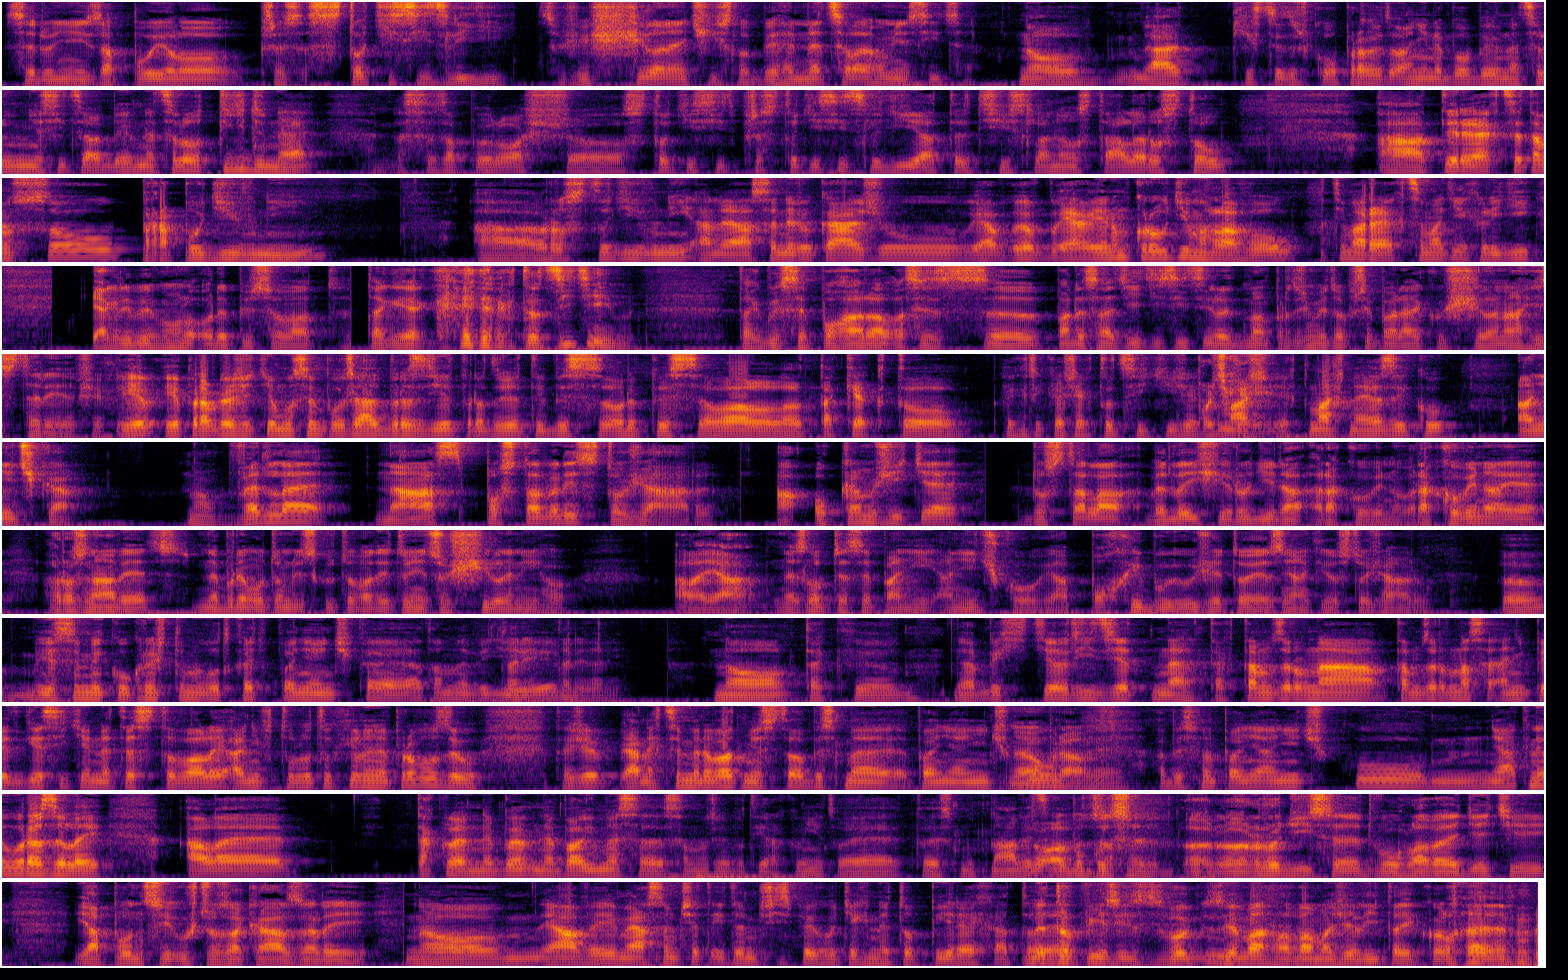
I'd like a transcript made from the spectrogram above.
se do něj zapojilo přes 100 tisíc lidí, což je šílené číslo během necelého měsíce. No, já ti chci trošku opravit, to ani nebylo během necelého měsíce, ale během necelého týdne se zapojilo až 100 tisíc, přes 100 tisíc lidí a ty čísla neustále rostou. A ty reakce tam jsou prapodivný, a rostodivný a já se nedokážu, já, já jenom kroutím hlavou těma reakcemi těch lidí. Jak kdybych mohl odepisovat tak, jak, jak to cítím, tak bych se pohádal asi s 50 tisíci lidma, protože mi to připadá jako šílená hysterie všechno. Je, je pravda, že tě musím pořád brzdit, protože ty bys odepisoval tak, jak to, jak říkáš, jak to cítíš, jak, to máš, jak to máš na jazyku. Anička, no. vedle nás postavili stožár a okamžitě dostala vedlejší rodina rakovinu. Rakovina je hrozná věc, nebudeme o tom diskutovat, je to něco šíleného. Ale já, nezlobte se paní Aničko, já pochybuju, že to je z nějakého stožáru. Uh, jestli mi koukneš, to mi odkaď paní Anička je, já tam nevidím. Tady, tady, tady. No, tak eh, já bych chtěl říct, že ne, tak tam zrovna, tam zrovna se ani 5G sítě netestovaly, ani v tuhle tu chvíli neprovozují. Takže já nechci jmenovat město, aby jsme paní Aničku, no, aby jsme paní Aničku nějak neurazili, ale Takhle, nebavíme se samozřejmě o té rakovině, to je, to je smutná věc. No, ale pokud... se, rodí se dvouhlavé děti, Japonci už to zakázali. No, já vím, já jsem četl i ten příspěvek o těch netopírech. A to Netopíři je... s dvěma hlavama, že lítají kolem.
